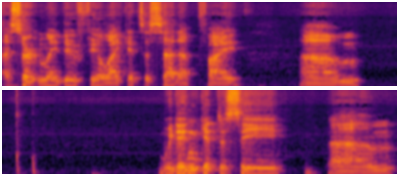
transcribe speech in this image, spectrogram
I, certainly do feel like it's a setup fight. Um, we didn't get to see um,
